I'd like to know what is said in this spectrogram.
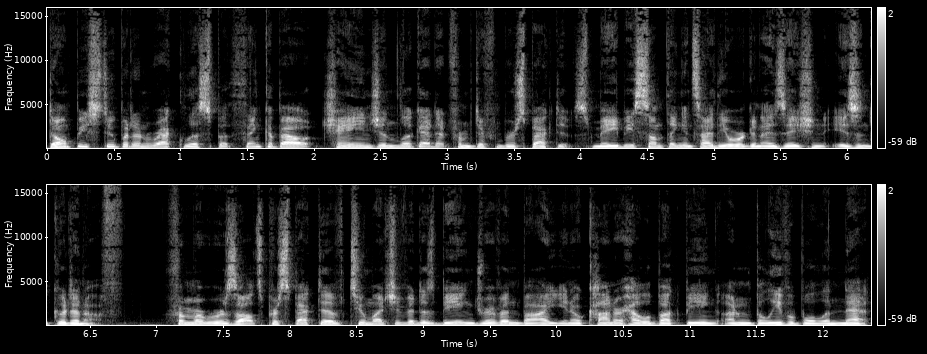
Don't be stupid and reckless, but think about change and look at it from different perspectives. Maybe something inside the organization isn't good enough. From a results perspective, too much of it is being driven by, you know, Connor Hellebuyck being unbelievable in net.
